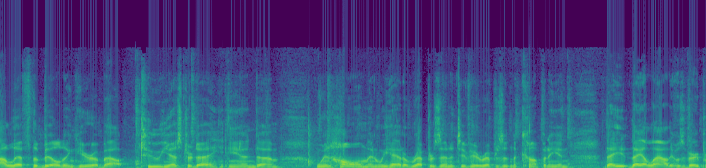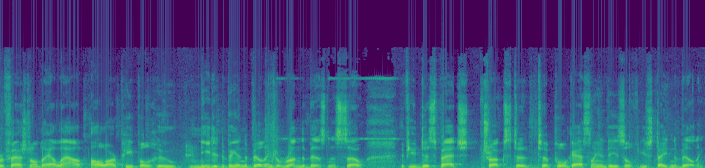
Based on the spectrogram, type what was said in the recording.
I left the building here about two yesterday and, um, went home and we had a representative here representing the company and they, they allowed, it was very professional, they allowed all our people who needed to be in the building to run the business. So if you dispatched trucks to, to pull gasoline and diesel, you stayed in the building.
